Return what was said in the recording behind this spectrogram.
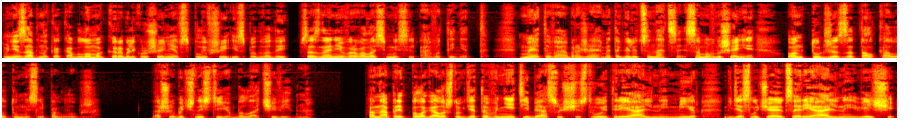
Внезапно, как обломок кораблекрушения, всплывший из-под воды, в сознание ворвалась мысль. А вот и нет. Мы это воображаем. Это галлюцинация, самовнушение. Он тут же затолкал эту мысль поглубже. Ошибочность ее была очевидна. Она предполагала, что где-то вне тебя существует реальный мир, где случаются реальные вещи,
